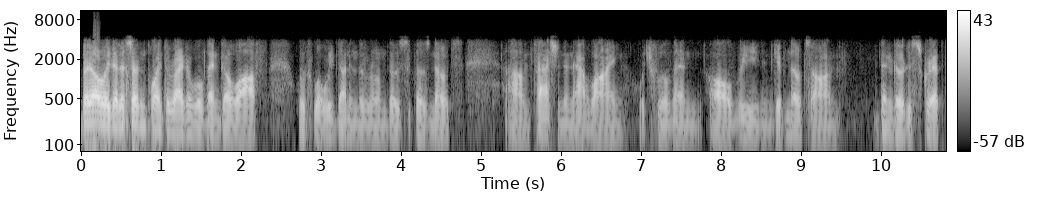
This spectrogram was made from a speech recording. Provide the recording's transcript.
but always at a certain point, the writer will then go off with what we've done in the room, those those notes, um, fashion an outline, which we'll then all read and give notes on, then go to script,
